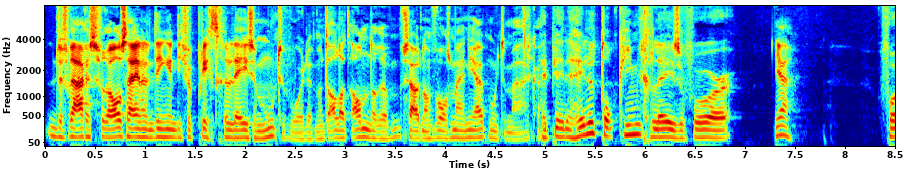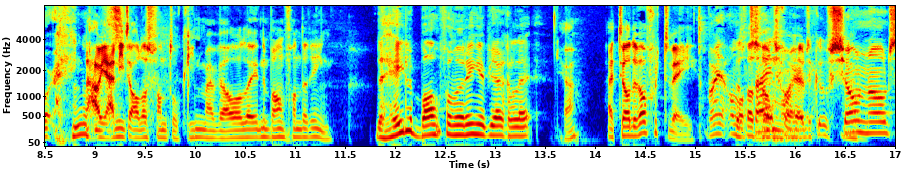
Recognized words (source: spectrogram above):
de vraag is vooral, zijn er dingen die verplicht gelezen moeten worden? Want al het andere zou dan volgens mij niet uit moeten maken. Heb jij de hele Tolkien gelezen voor... Ja. Voor Engels? Nou ja, niet alles van Tolkien, maar wel in de band van de ring. De hele band van de ring heb jij gelezen? Ja. Hij telde wel voor twee. Waar je Dat allemaal was wel tijd voor hebt. Ik heb show notes,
